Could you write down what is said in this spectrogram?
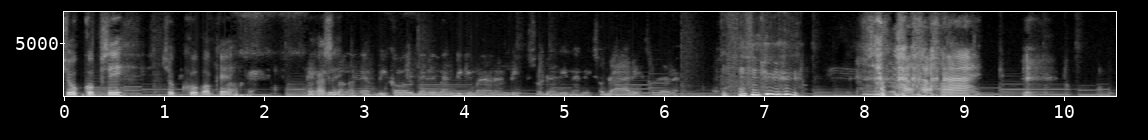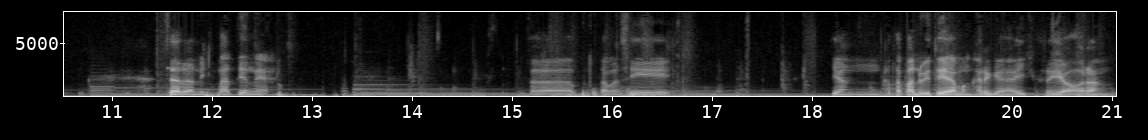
cukup sih cukup oke Oke. Terima Thank you kasih. banget Erdi. Kalau dari Nandi gimana Nandi? Saudari Nandi, saudari, saudara. cara nikmatin ya Eh, pertama sih yang kata Pandu itu ya menghargai karya orang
